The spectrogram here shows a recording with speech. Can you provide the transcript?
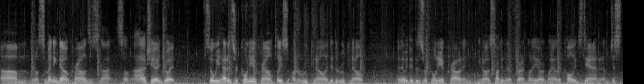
um, you know, cementing down crowns is not some. Uh, actually, I enjoy it. So we had a zirconia crown placed on a root canal. I did the root canal, and then we did the zirconia crown. And you know, I was talking to a friend, one of the, my other colleagues, Dan, and I'm just,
